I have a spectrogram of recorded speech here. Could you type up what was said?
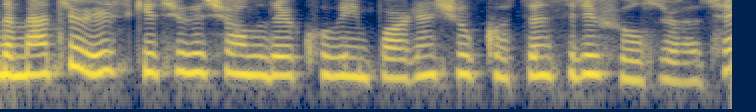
দ্য ম্যাটার ইজ কিছু কিছু আমাদের খুবই ইম্পর্ট্যান্ট সূক্ষ্ম সেন্সিটিভ রুলস রয়েছে।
